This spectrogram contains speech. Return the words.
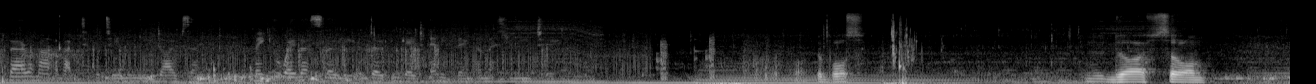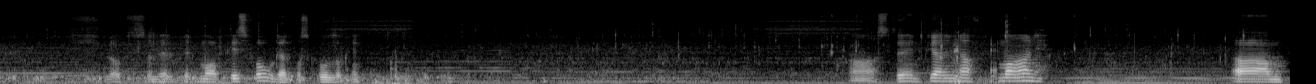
a fair amount of activity in the new dive zone. Make your way there slowly and don't engage anything unless you need to. The boss. New dive zone. Looks a little bit more peaceful. That was cool looking. Oh, still ain't got enough money. Um,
